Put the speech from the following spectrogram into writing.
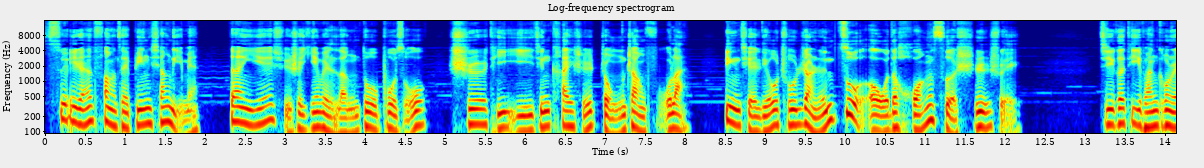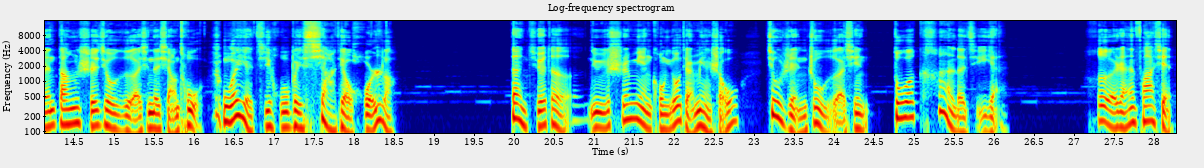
虽然放在冰箱里面，但也许是因为冷度不足，尸体已经开始肿胀腐烂，并且流出让人作呕的黄色尸水。几个地盘工人当时就恶心的想吐，我也几乎被吓掉魂了。但觉得女尸面孔有点面熟，就忍住恶心，多看了几眼，赫然发现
